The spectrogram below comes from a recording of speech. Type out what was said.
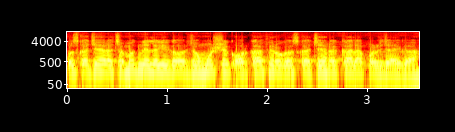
اس کا چہرہ چمکنے لگے گا اور جو مشرق اور کافر ہوگا اس کا چہرہ کالا پڑ جائے گا۔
